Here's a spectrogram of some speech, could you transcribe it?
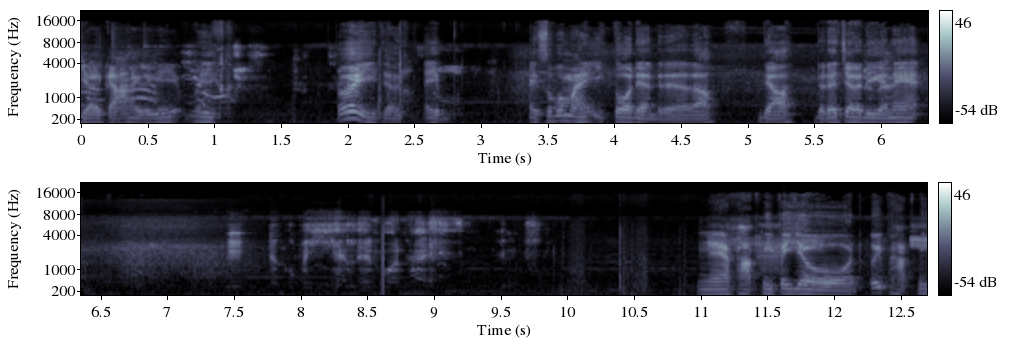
เกียร์กลางอย่างงี้ไม่เฮ้ยเดี๋ยวไอไอซูเปอร์แมนอีกตัวเดี๋ยวเดี๋ยวเดี๋ยวเดี๋ยวเดี๋ยวได้เจอดีกันแน่เดี๋ยวกูไปเฮียเลนบนให้แง่ผักมีประโยชน์เอ้ยผักมี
